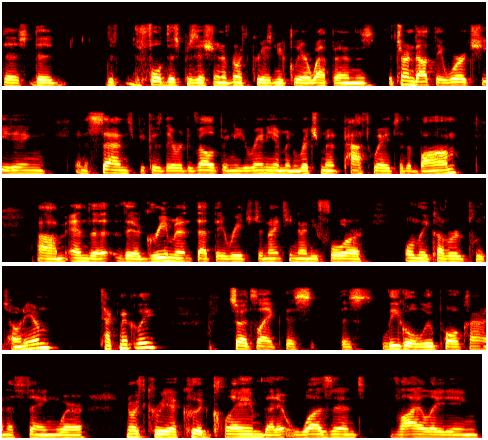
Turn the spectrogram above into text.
the the the, the, full disposition of North Korea's nuclear weapons. It turned out they were cheating in a sense because they were developing a uranium enrichment pathway to the bomb. Um, and the, the agreement that they reached in 1994 only covered plutonium, technically. So it's like this this legal loophole kind of thing where North Korea could claim that it wasn't violating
